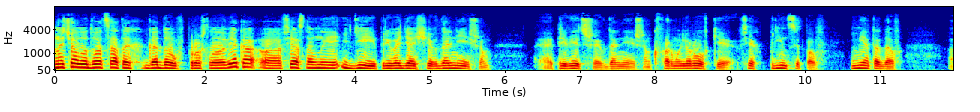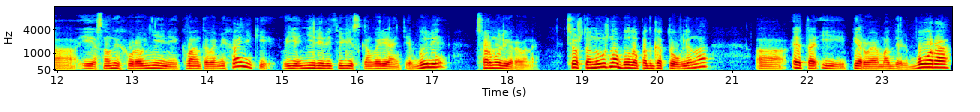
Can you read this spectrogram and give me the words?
началу 20-х годов прошлого века э, все основные идеи, приводящие в дальнейшем, э, приведшие в дальнейшем к формулировке всех принципов, методов э, и основных уравнений квантовой механики в ее нерелятивистском варианте были сформулированы. Все, что нужно, было подготовлено. Это и первая модель Бора,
